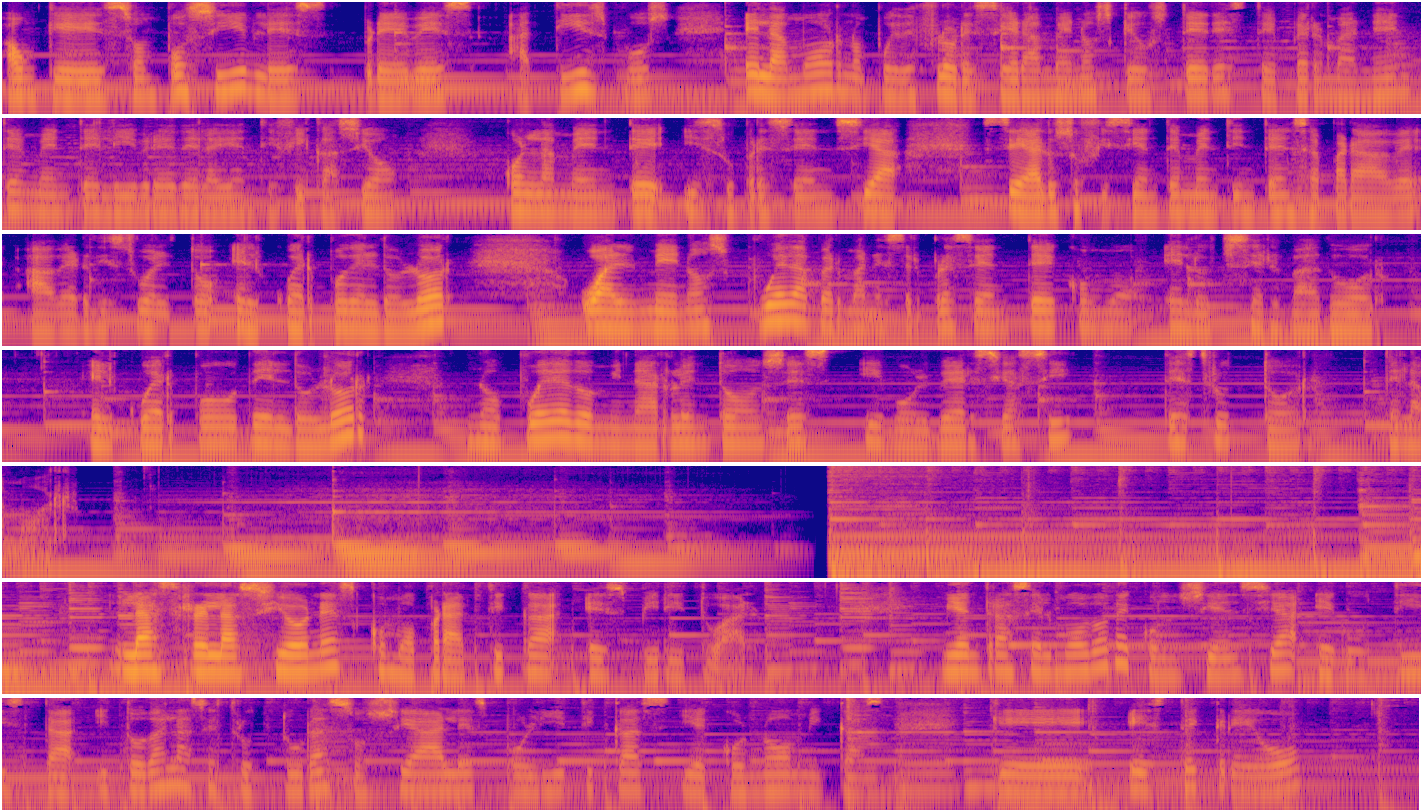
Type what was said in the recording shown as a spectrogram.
Aunque son posibles breves atisbos, el amor no puede florecer a menos que usted esté permanentemente libre de la identificación con la mente y su presencia sea lo suficientemente intensa para haber, haber, disuelto el cuerpo del dolor o al menos pueda permanecer presente como el observador. El cuerpo del dolor no puede dominarlo entonces y volverse así destructor del amor. Las relaciones como práctica espiritual. Mientras el modo de conciencia egotista y todas las estructuras sociales, políticas y económicas que éste creó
